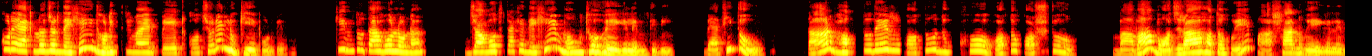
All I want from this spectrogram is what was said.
করে এক নজর দেখেই ধরিত্রী মায়ের পেট কোচরে লুকিয়ে পড়বেন। কিন্তু তা হলো না। জগৎটাকে দেখে মুগ্ধ হয়ে গেলেন তিনি। ব্যথিত। তার ভক্তদের কত দুঃখ, কত কষ্ট। বাবা বজ্রাহত হয়ে পাষাণ হয়ে গেলেন।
